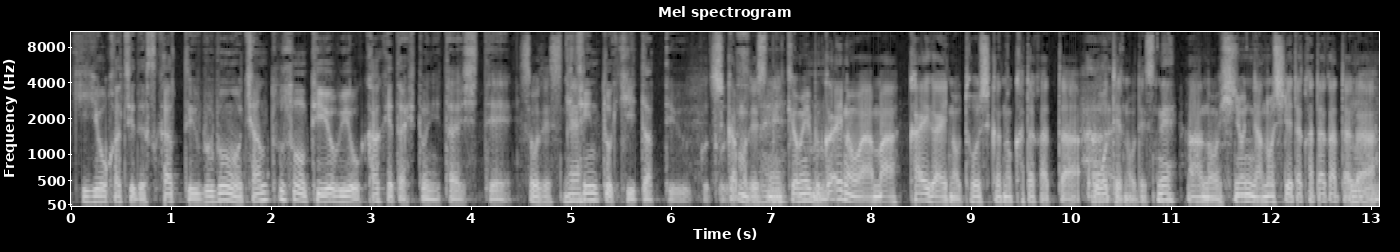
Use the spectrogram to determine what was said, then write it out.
企業価値ですか？っていう部分をちゃんとその TOB をかけた人に対して、そうですね。きちんと聞いたっていうことですね。しかもですね、興味深いのは、まあ、海外の投資家の方々、大手のですね、あの、非常に名の知れた方々が、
